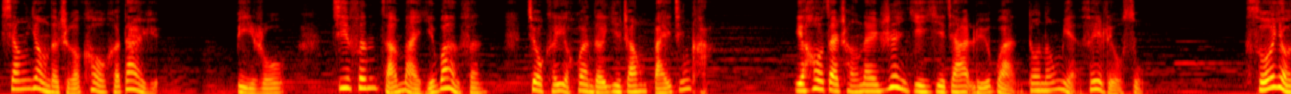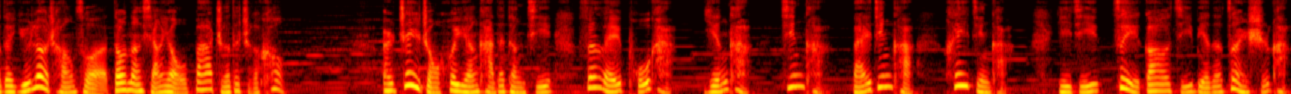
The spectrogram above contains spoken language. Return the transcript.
相应的折扣和待遇，比如。积分攒满一万分，就可以换得一张白金卡，以后在城内任意一家旅馆都能免费留宿，所有的娱乐场所都能享有八折的折扣。而这种会员卡的等级分为普卡、银卡、金卡、白金卡、黑金卡，以及最高级别的钻石卡。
